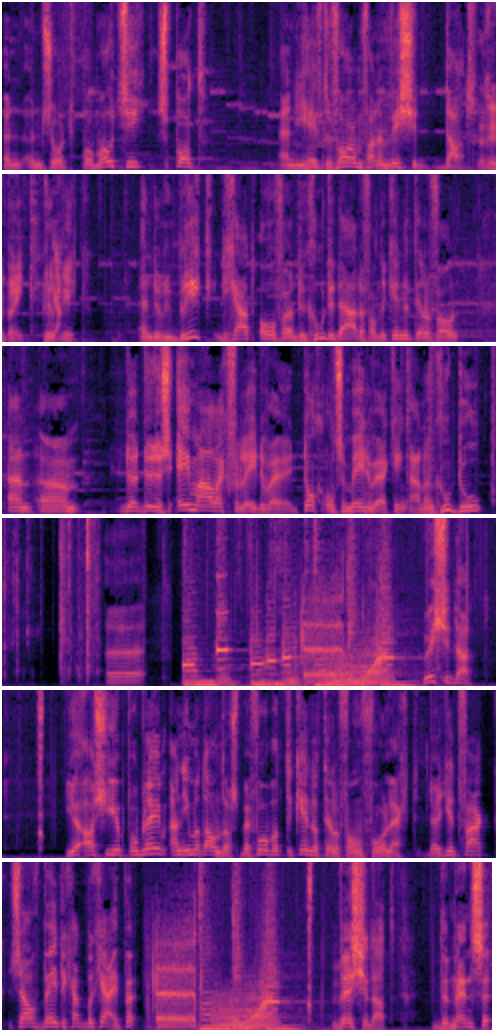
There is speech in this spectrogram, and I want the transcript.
een, een soort promotiespot. En die heeft de vorm van een wist dat? Rubriek. Rubriek. En de rubriek die gaat over de goede daden van de kindertelefoon. En um, de, dus eenmalig verleden wij toch onze medewerking aan een goed doel. Uh, wist je dat? Je, als je je probleem aan iemand anders, bijvoorbeeld de kindertelefoon, voorlegt, dat je het vaak zelf beter gaat begrijpen? Wist je dat? De mensen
